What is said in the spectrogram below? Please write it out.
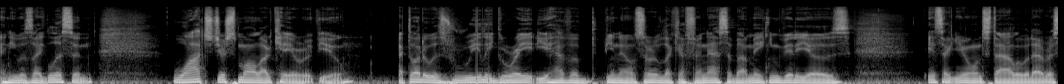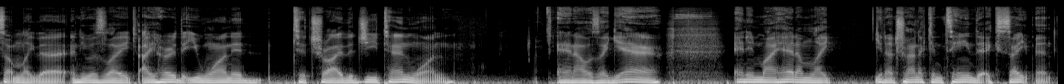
and he was like, "Listen, watched your small RKO review. I thought it was really great. You have a you know sort of like a finesse about making videos. It's like your own style or whatever, something like that." And he was like, "I heard that you wanted to try the G10 one. And I was like, yeah. And in my head, I'm like, you know, trying to contain the excitement.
